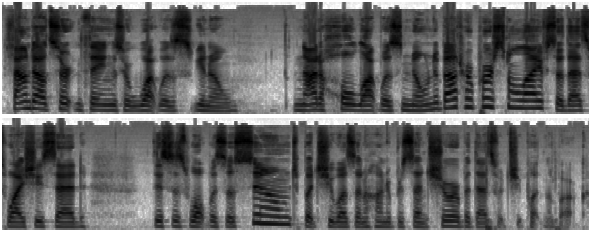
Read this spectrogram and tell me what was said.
found out certain things or what was, you know, not a whole lot was known about her personal life, so that's why she said this is what was assumed, but she wasn't 100% sure, but that's what she put in the book.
